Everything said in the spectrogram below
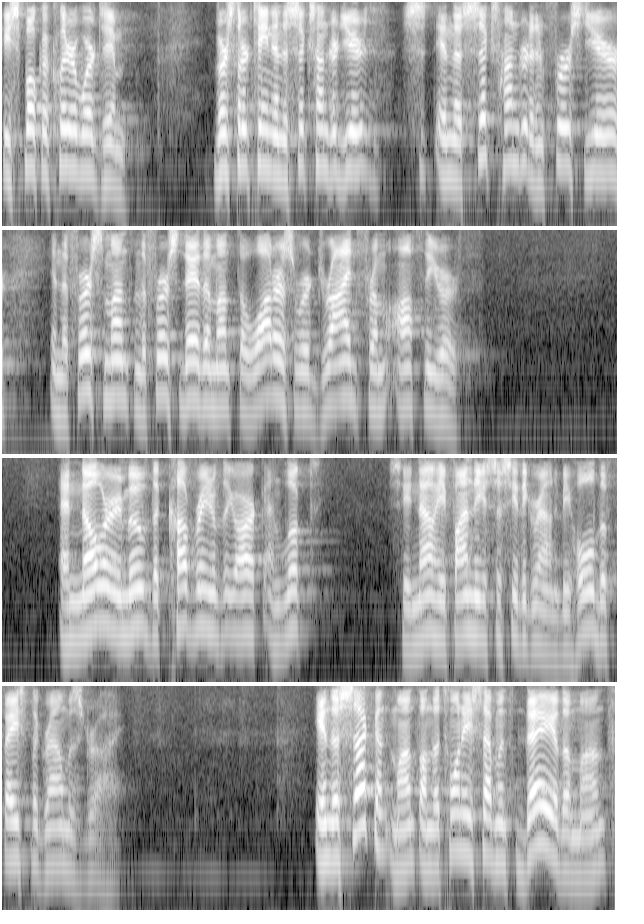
He spoke a clear word to him. Verse 13, in the 600 year, in the 601st year, in the first month, in the first day of the month, the waters were dried from off the earth. And Noah removed the covering of the ark and looked. See, now he finally gets to see the ground. And behold, the face of the ground was dry. In the second month, on the 27th day of the month,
